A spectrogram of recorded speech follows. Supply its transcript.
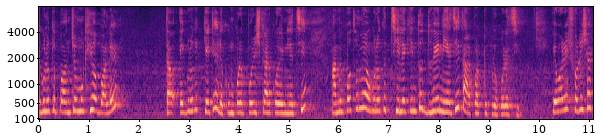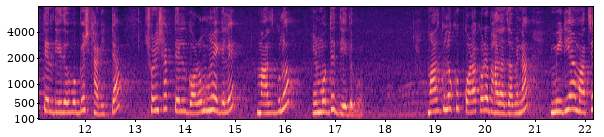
এগুলোকে পঞ্চমুখীও বলে। তা এগুলোকে কেটে এরকম করে পরিষ্কার করে নিয়েছি। আমি প্রথমে ওগুলোকে ছিলে কিন্তু ধুয়ে নিয়েছি, তারপর টুকরো করেছি। এবারে সরিষার তেল দিয়ে দেবো বেশ খানিকটা। সরিষার তেল গরম হয়ে গেলে মাছগুলো এর মধ্যে দিয়ে দেব। মাছগুলো খুব কড়া করে ভাজা যাবে না, মিডিয়াম আঁচে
